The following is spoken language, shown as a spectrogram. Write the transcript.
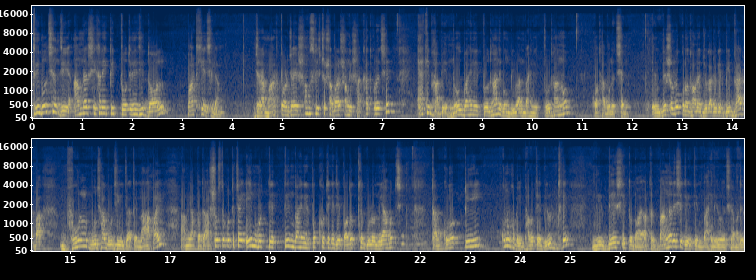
তিনি বলছেন যে আমরা সেখানে একটি প্রতিনিধি দল পাঠিয়েছিলাম, যারা মাঠ পর্যায়ে সংশ্লিষ্ট সবার সঙ্গে সাক্ষাৎ করেছে। একইভাবে নৌবাহিনীর প্রধান এবং বিমান বাহিনীর প্রধানও কথা বলেছেন। এর উদ্দেশ্য হলো কোনো ধরনের যোগাযোগের বিভ্রাট বা ভুল বুঝাবুঝি যাতে না হয়। আমি আপনাদের আশ্বস্ত করতে চাই, এই মুহূর্তে তিন বাহিনীর পক্ষ থেকে যে পদক্ষেপগুলো নেওয়া হচ্ছে, তার কোনোটি কোনোভাবেই ভারতের বিরুদ্ধে নির্দেশিত নয়। অর্থাৎ বাংলাদেশে যে তিন বাহিনী রয়েছে আমাদের,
